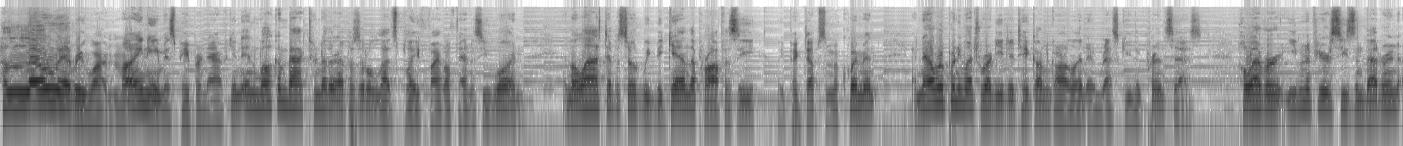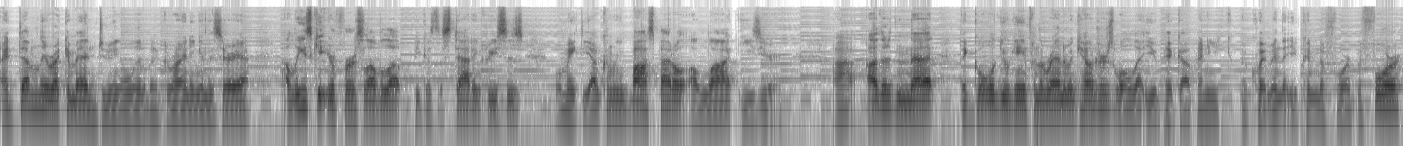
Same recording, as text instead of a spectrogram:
Hello everyone, my name is Paper Napkin and welcome back to another episode of Let's Play Final Fantasy 1. In the last episode we began the prophecy, we picked up some equipment, and now we're pretty much ready to take on Garland and rescue the princess. However, even if you're a seasoned veteran, I definitely recommend doing a little bit of grinding in this area, at least get your first level up because the stat increases will make the upcoming boss battle a lot easier. Uh, other than that, the gold you'll gain from the random encounters will let you pick up any equipment that you couldn't afford before,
